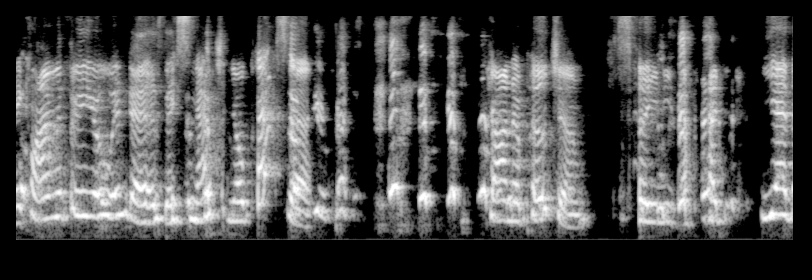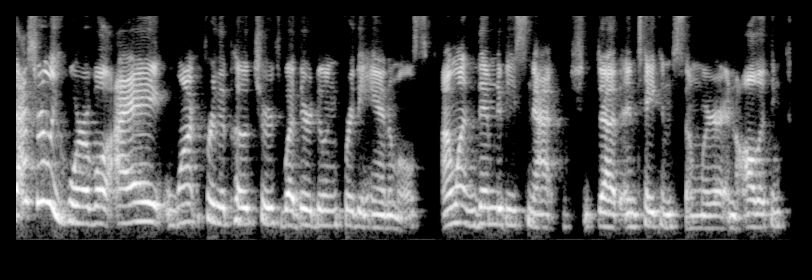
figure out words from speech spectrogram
They climbing through your windows. They snatching your pets up. Your pets. Trying to poach them. So you need to. Yeah, that's really horrible. I want for the poachers what they're doing for the animals. I want them to be snatched up and taken somewhere and all the things.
